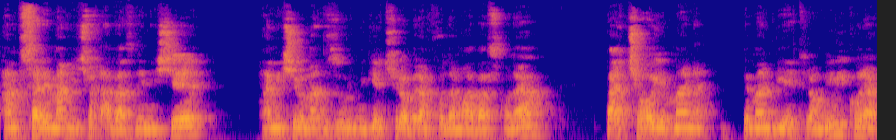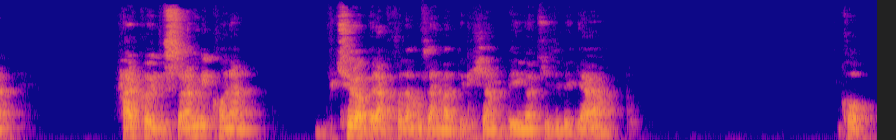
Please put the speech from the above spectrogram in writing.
همسر من هیچ وقت عوض نمیشه. همیشه به من زور میگه چرا برم خودم رو عوض کنم؟ بچه های من به من بی احترامی می‌کنن. هر کاری دوست دارم می‌کنن. چرا برم خودم رو زحمت بکشم؟ به اینا چیزی بگم؟ خب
